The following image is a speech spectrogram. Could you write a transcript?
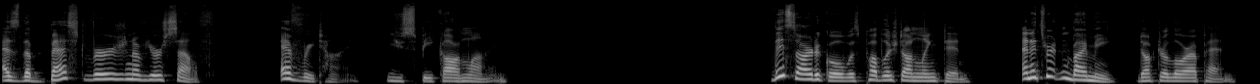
as the best version of yourself every time you speak online. This article was published on LinkedIn, and it's written by me, Dr. Laura Penn.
